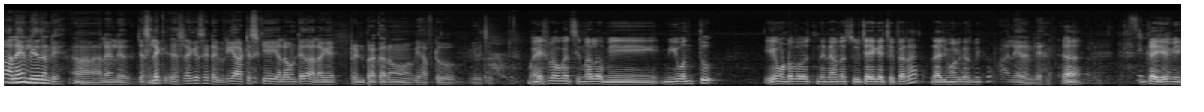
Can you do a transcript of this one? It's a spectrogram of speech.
అలా ఏం లేదండి. అలా ఏం లేదు. Just like just like set every ఆర్టిస్ట్కి ఎలా ఉంటుందో అలాగే ట్రెండ్ ప్రకారం వీ హ్యావ్ టు ఇది మహేష్ బాబు గారి సినిమాలో మీ మీ వంతు ఏం ఉండబోతుందని ఏమైనా సూచాయిగా చెప్పారా రాజమౌళి గారు మీకు? లేదండి. లేదు ఇంకా ఏమి?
